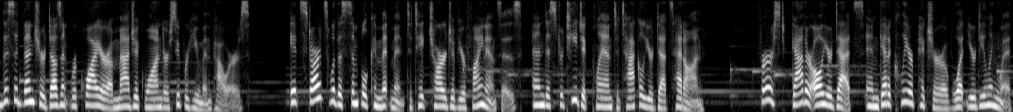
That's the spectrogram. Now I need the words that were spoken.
this adventure doesn't require a magic wand or superhuman powers. It starts with a simple commitment to take charge of your finances and a strategic plan to tackle your debts head on. First, gather all your debts and get a clear picture of what you're dealing with.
